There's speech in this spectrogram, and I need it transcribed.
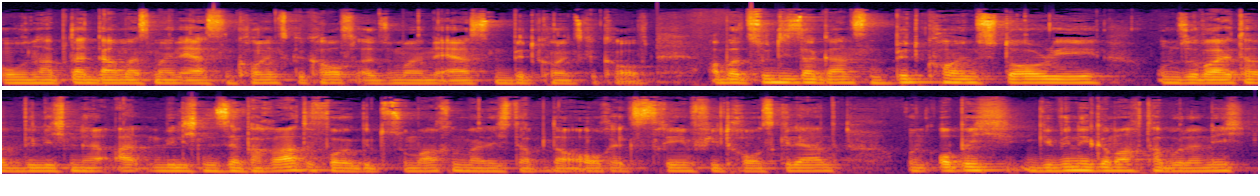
und habe dann damals meine ersten Coins gekauft, also meine ersten Bitcoins gekauft. Aber zu dieser ganzen Bitcoin-Story und so weiter will ich, eine, will ich eine separate Folge zu machen, weil ich habe da auch extrem viel draus gelernt. Und ob ich Gewinne gemacht habe oder nicht,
